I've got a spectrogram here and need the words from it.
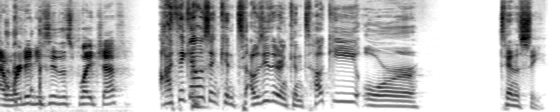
and where did you see this plate, Geoff? I think I was in I was either in Kentucky or Tennessee.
